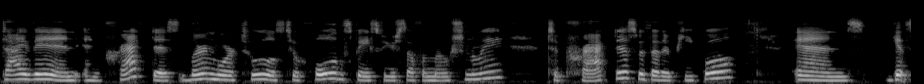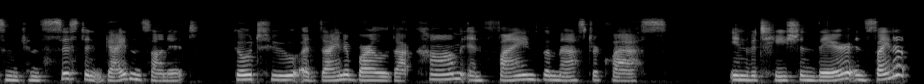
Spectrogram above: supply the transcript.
dive in and practice, learn more tools to hold space for yourself emotionally, to practice with other people, and get some consistent guidance on it, go to adinabarlow.com and find the masterclass invitation there and sign up.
